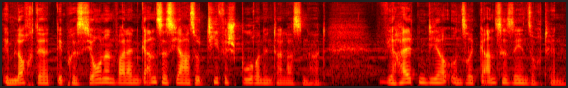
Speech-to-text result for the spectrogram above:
Im Loch der Depressionen, weil ein ganzes Jahr so tiefe Spuren hinterlassen hat. Wir halten dir unsere ganze Sehnsucht hin,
